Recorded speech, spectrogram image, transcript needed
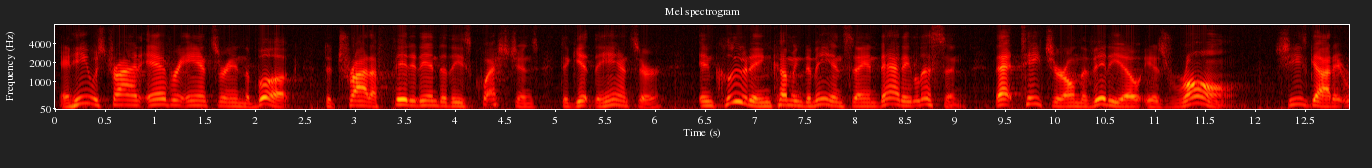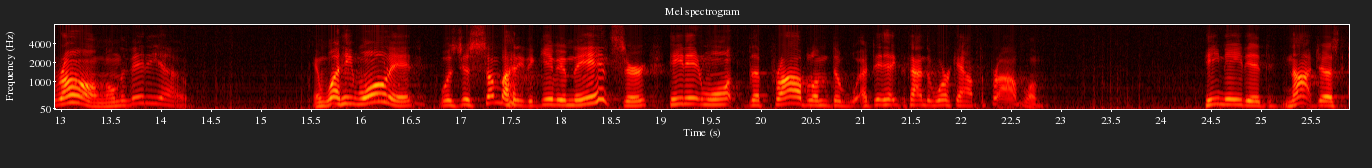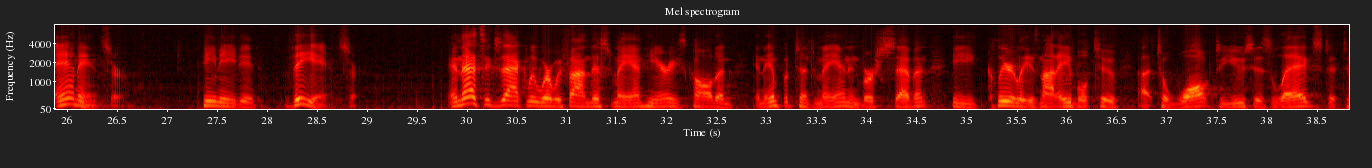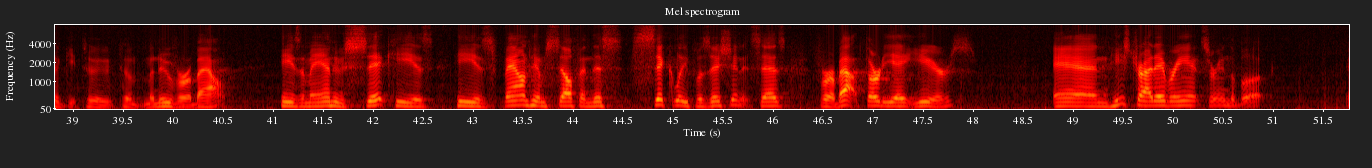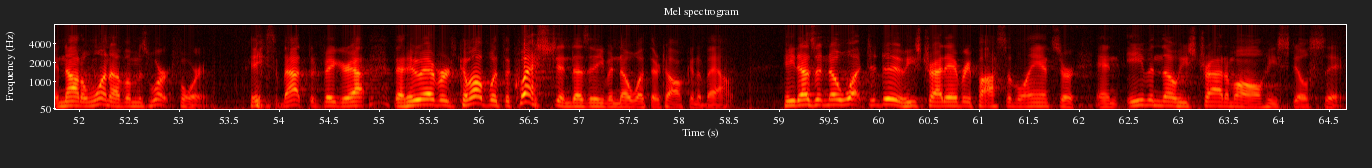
And he was trying every answer in the book to try to fit it into these questions to get the answer, including coming to me and saying, Daddy, listen, that teacher on the video is wrong. She's got it wrong on the video. And what he wanted was just somebody to give him the answer. He didn't want the problem to, uh, take the time to work out the problem. He needed not just an answer, he needed the answer. And that's exactly where we find this man here. He's called an, an impotent man in verse 7. He clearly is not able to, uh, to walk, to use his legs, to, to, to, to maneuver about. He's a man who's sick. He, is, he has found himself in this sickly position, it says, for about 38 years. And he's tried every answer in the book. And not a one of them has worked for him. He's about to figure out that whoever's come up with the question doesn't even know what they're talking about. He doesn't know what to do. He's tried every possible answer, and even though he's tried them all, he's still sick.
